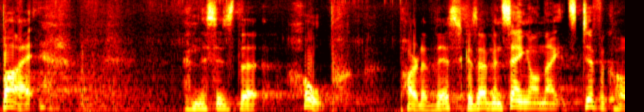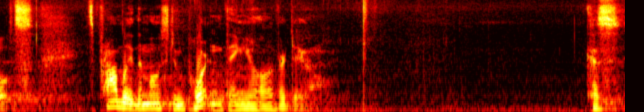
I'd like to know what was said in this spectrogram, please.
But, and this is the hope part of this, because I've been saying all night it's difficult. It's probably the most important thing you'll ever do. Because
